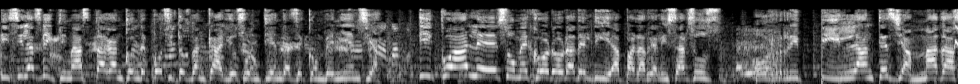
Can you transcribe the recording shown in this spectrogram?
y si las víctimas pagan con depósitos bancarios o en tiendas de conveniencia. ¿Y cuál es su mejor hora del día para realizar sus horripilantes llamadas?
